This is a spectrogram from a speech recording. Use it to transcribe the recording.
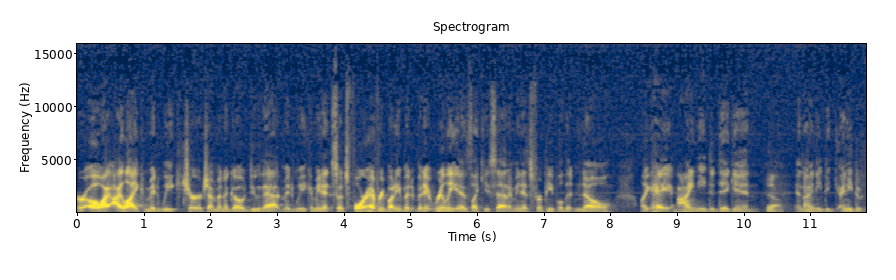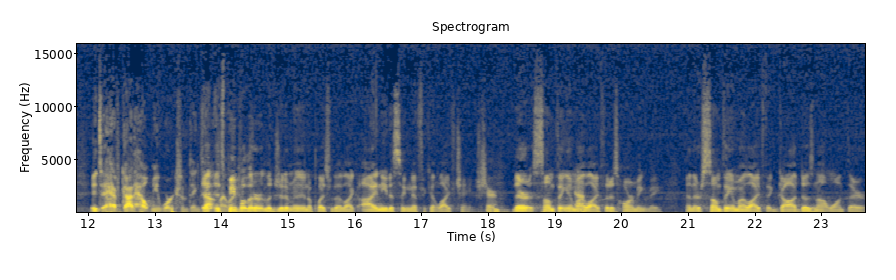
or oh, I, I like midweek church. I'm going to go do that midweek. I mean, it, so it's for mm-hmm. everybody, but but it really is like you said. I mean, it's for people that know, like, hey, I need to dig in, Yeah. and I need to I need to It- to have God help me work some things It- out. in it's my people that are legitimately in a place where they're like, I need a significant life change. Sure. There is something in my life that is harming me, and there's something in my life that God does not want there.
